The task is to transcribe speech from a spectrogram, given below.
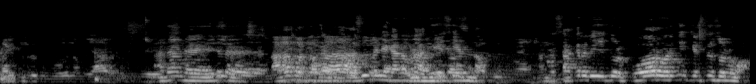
வயிற்றுல இருக்கும்போது நம்ம யாரும் அதான் அந்த இதுல மகாபாரதத்துல அபிமன்ய கதை கூட அதே சேர்ந்தான் அந்த சக்கர விகிதத்தோட போற வரைக்கும் கிருஷ்ணன் சொல்லுவான்.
